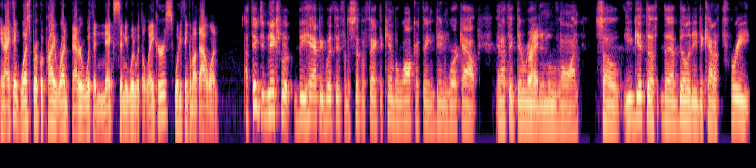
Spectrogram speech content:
And I think Westbrook would probably run better with the Knicks than he would with the Lakers. What do you think about that one? I think the Knicks would be happy with it for the simple fact that Kemba Walker thing didn't work out, and I think they're ready right. to move on. So you get the the ability to kind of free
